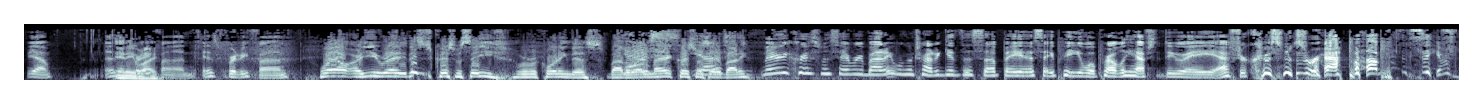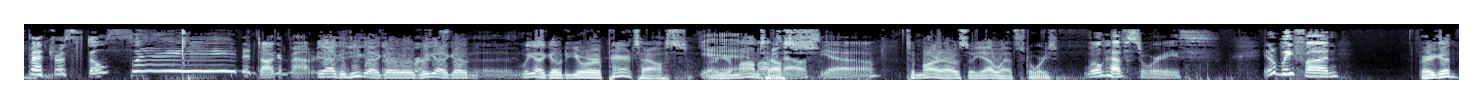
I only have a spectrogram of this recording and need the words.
Yeah. It's Anyway. pretty fun. It's pretty fun. Well, are you ready? This is Christmas Eve. We're recording this, by the way. Merry Christmas, yes. everybody. Merry Christmas, everybody. We're going to try to get this up ASAP. We'll probably have to do a after Christmas wrap up and see if Petra's still sane and talking about it. Yeah, because you got to go. To, we got to go. We got to go to your parents' house or your mom's, house, Yeah. tomorrow. So yeah, we'll have stories. We'll have stories. It'll be fun. Very good.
